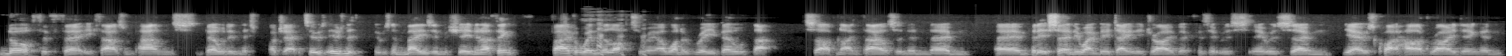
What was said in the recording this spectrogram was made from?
north of thirty thousand pounds building this project. It was it was it was an amazing machine, and I think if I ever win the lottery, I want to rebuild that Saab nine thousand, and um, um, but it certainly won't be a daily driver because it was it was um, yeah it was quite hard riding and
